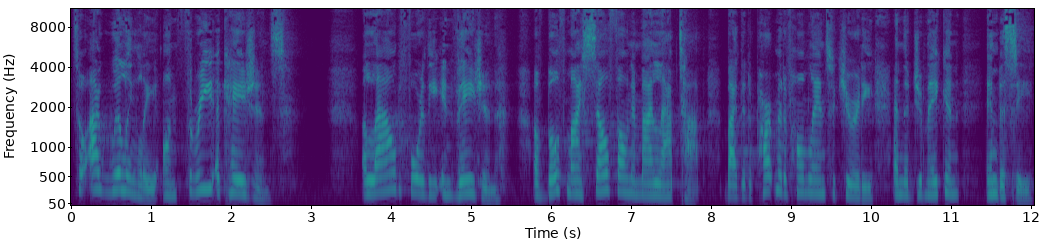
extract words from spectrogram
So I willingly, on three occasions, allowed for the invasion of both my cell phone and my laptop by the Department of Homeland Security and the Jamaican Embassy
